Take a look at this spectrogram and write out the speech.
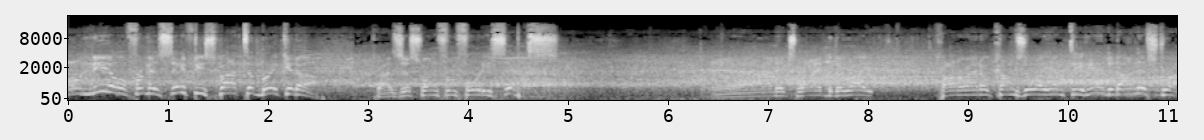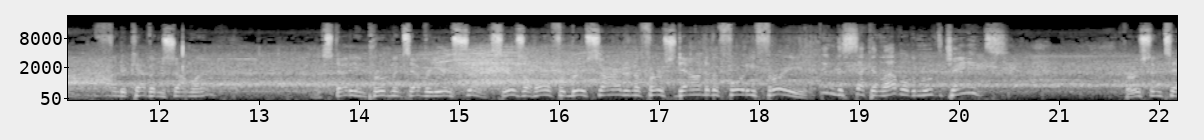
O'Neal from his safety spot to break it up. Tries this one from 46. And it's wide to the right. Colorado comes away empty-handed on this drive. Under Kevin Sumlin. Steady improvements every year since. Here's a hole for Broussard and a first down to the 43. In the second level to move the chains. First and 10.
